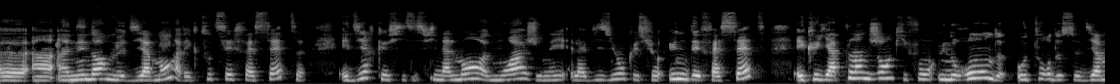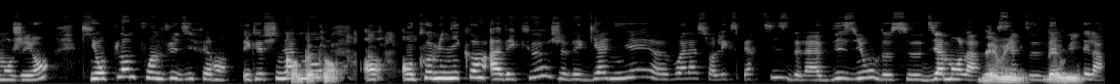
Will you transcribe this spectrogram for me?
euh, un, énorme diamant avec toutes ses facettes et dire que finalement, euh, moi, je n'ai la vision que sur une des facettes et qu'il y a plein de gens qui font une ronde autour de ce diamant géant qui ont plein de points de vue différents et que finalement, en, communiquant avec eux, je vais gagner euh, voilà, sur l'expertise de la vision de ce diamant-là, de oui, cette oui. là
